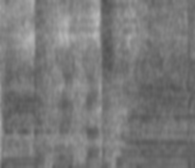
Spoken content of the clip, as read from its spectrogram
nije prekasno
